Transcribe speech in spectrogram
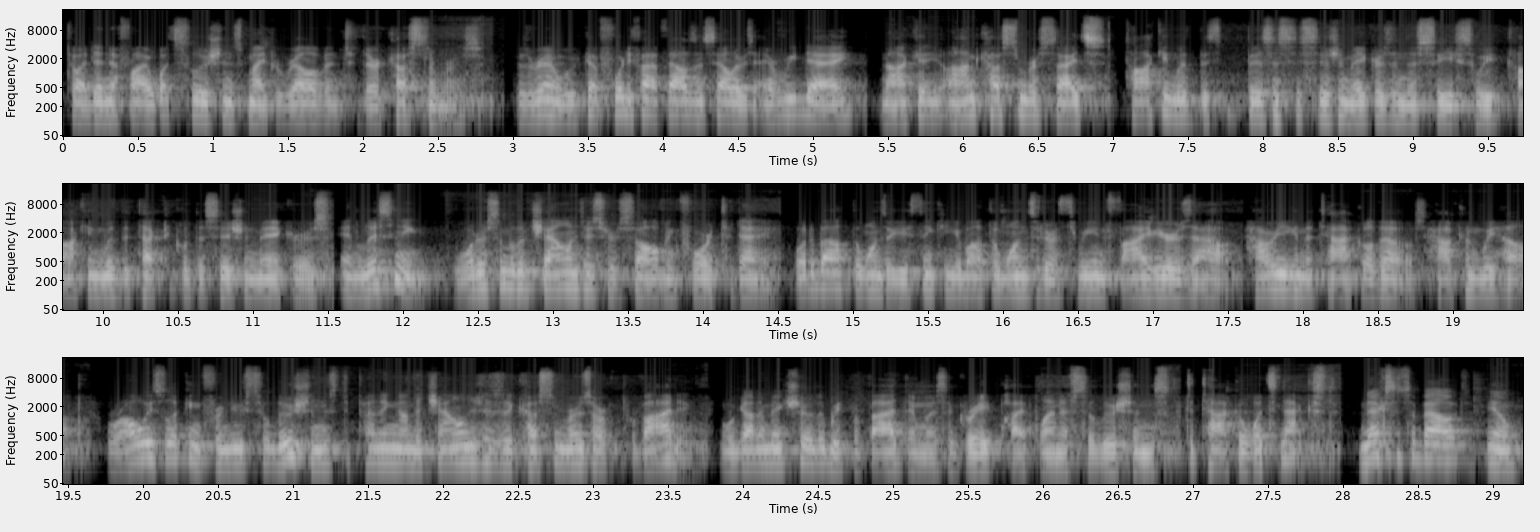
to identify what solutions might be relevant to their customers. Because remember, we've got 45,000 sellers every day knocking on customer sites, talking with business decision makers in the C-suite, talking with the technical decision makers, and listening. What are some of the challenges you're solving for today? What about the ones, are you thinking about the ones that are three and five years out? How are you going to tackle those? How can we help? We're always looking for new solutions depending on the challenges that customers are providing. We've got to make sure that we provide them with a great pipeline of solutions to tackle what's next. Next, it's about you know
